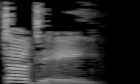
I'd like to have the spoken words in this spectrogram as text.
study.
